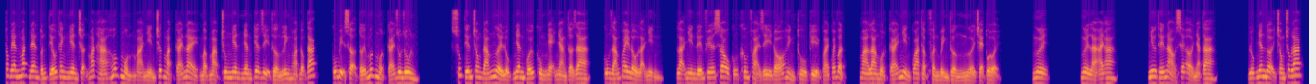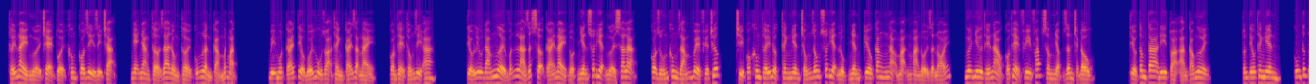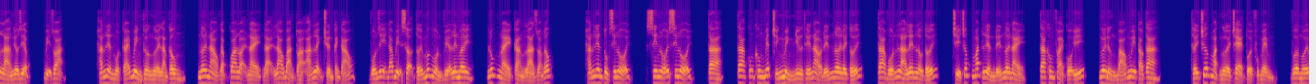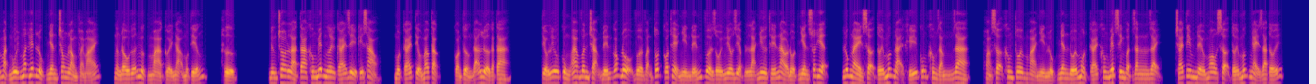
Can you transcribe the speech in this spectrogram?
Tóc đen mắt đen tuấn tiếu thanh niên trợn mắt há hốc mồm mà nhìn trước mặt cái này mập mạp trung niên nhân kia dị thường linh hoạt động tác, cũng bị sợ tới mức một cái run run. Xúc tiến trong đám người lục nhân cuối cùng nhẹ nhàng thở ra, cũng dám quay đầu lại nhìn, lại nhìn đến phía sau cũng không phải gì đó hình thù kỳ quái quái vật, mà là một cái nhìn qua thập phần bình thường người trẻ tuổi. Ngươi, ngươi là ai a? Như thế nào sẽ ở nhà ta? Lục nhân đợi trong chốc lát, thấy này người trẻ tuổi không có gì dị trạng, nhẹ nhàng thở ra đồng thời cũng lần cảm mất mặt. Bị một cái tiểu bối hù dọa thành cái dạng này, còn thể thống gì a? Tiểu lưu đám người vẫn là rất sợ cái này đột nhiên xuất hiện người xa lạ, co rúm không dám về phía trước, chỉ có không thấy được thanh niên trống rỗng xuất hiện lục nhân kiêu căng ngạo mạn mà nổi giận nói, ngươi như thế nào có thể phi pháp xâm nhập dân trạch đâu. Tiểu tâm ta đi tòa án cáo ngươi. Tuấn tiếu thanh niên, cũng tức là Nghiêu Diệp, bị dọa. Hắn liền một cái bình thường người làm công, nơi nào gặp qua loại này đại lao bản tòa án lệnh truyền cảnh cáo, vốn dĩ đã bị sợ tới mức hồn vía lên mây, lúc này càng là doãn đốc. Hắn liên tục xin lỗi, xin lỗi xin lỗi, ta, ta cũng không biết chính mình như thế nào đến nơi đây tới, ta vốn là lên lầu tới, chỉ chớp mắt liền đến nơi này, ta không phải cố ý, ngươi đừng báo nguy cáo ta. Thấy trước mặt người trẻ tuổi phục mềm, vừa mới mặt mũi mất hết lục nhân trong lòng thoải mái, ngẩng đầu đỡ ngực mà cười nhạo một tiếng, hừ. Đừng cho là ta không biết ngươi cái gì kỹ xảo, một cái tiểu mao tặc, còn tưởng đã lừa gạt ta. Tiểu lưu cùng A Vân chạm đến góc độ vừa vặn tốt có thể nhìn đến vừa rồi Nghiêu Diệp là như thế nào đột nhiên xuất hiện, lúc này sợ tới mức đại khí cũng không dám ra, hoảng sợ không thôi mà nhìn lục nhân đối một cái không biết sinh vật răng dạy, trái tim đều mau sợ tới mức nhảy ra tới.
